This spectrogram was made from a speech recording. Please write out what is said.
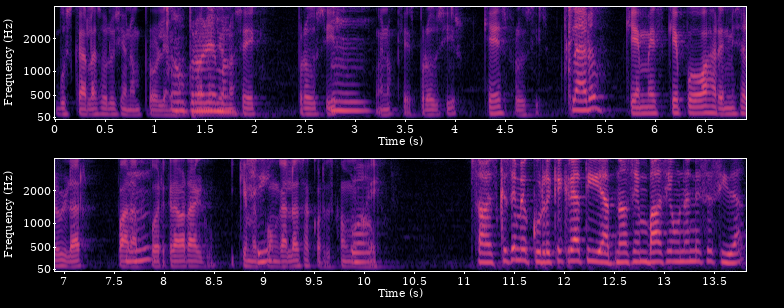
buscar la solución a un problema. Un problema. yo no sé producir, mm. bueno, ¿qué es producir? ¿Qué es producir? Claro. ¿Qué, me, qué puedo bajar en mi celular para mm. poder grabar algo y que me ponga los acordes como me ¿Sabes qué se me ocurre que creatividad nace en base a una necesidad?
